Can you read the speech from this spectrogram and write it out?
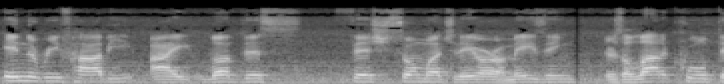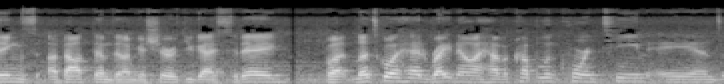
in the reef hobby. I love this fish so much. They are amazing. There's a lot of cool things about them that I'm gonna share with you guys today. But let's go ahead right now. I have a couple in quarantine and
